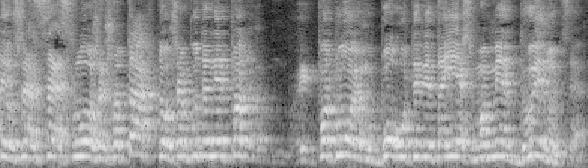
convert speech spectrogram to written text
ти вже все сложиш отак, то вже буде не по- по-твоєму, Богу ти не даєш момент двинутися.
